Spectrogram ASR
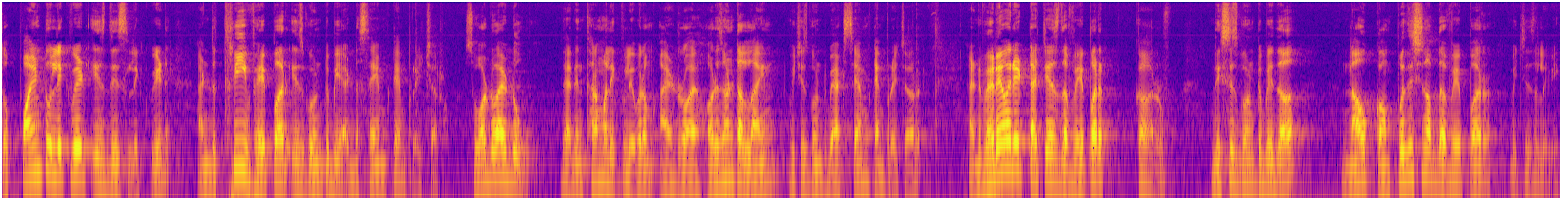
So, point 2 liquid is this liquid and the 3 vapor is going to be at the same temperature. So, what do I do? They are in thermal equilibrium, I draw a horizontal line which is going to be at same temperature and wherever it touches the vapor curve, this is going to be the now composition of the vapor which is leaving,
